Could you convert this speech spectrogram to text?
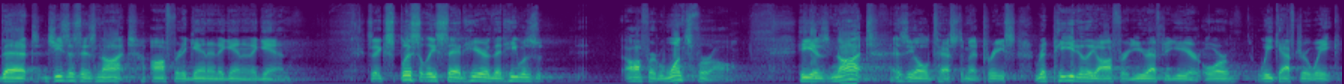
that Jesus is not offered again and again and again. So explicitly said here that he was offered once for all. He is not, as the Old Testament priests, repeatedly offered year after year or week after week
